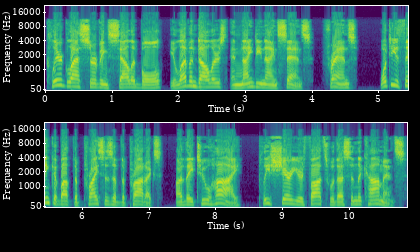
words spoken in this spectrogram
Clear glass serving salad bowl, $11.99. Friends, what do you think about the prices of the products? Are they too high? Please share your thoughts with us in the comments.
